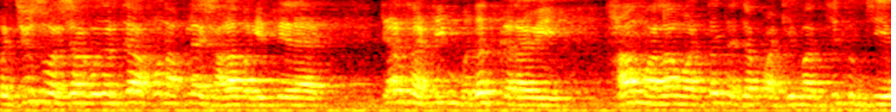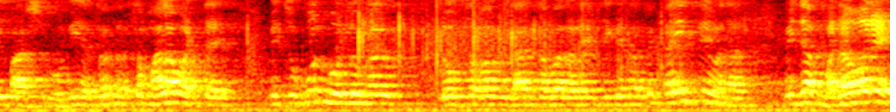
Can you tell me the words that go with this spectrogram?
पंचवीस वर्ष अगोदरच्या आपण आपल्या शाळा बघितलेल्या आहेत. त्यासाठी मदत करावी. हा मला वाटतं त्याच्या पाठीमागची तुमची पार्श्वभूमी असं असं मला वाटतंय. मी चुकून बोललो का लोकसभा विधानसभा लढायची की असं काहीच नाही म्हणा मी ज्या पदावर आहे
